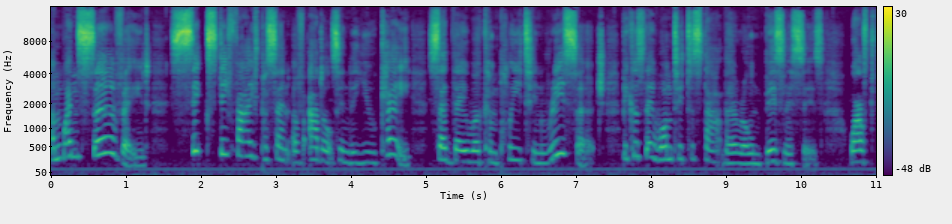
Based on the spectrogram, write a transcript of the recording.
And when surveyed, 65% of adults in the UK said they were completing research because they wanted to start their own businesses, whilst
